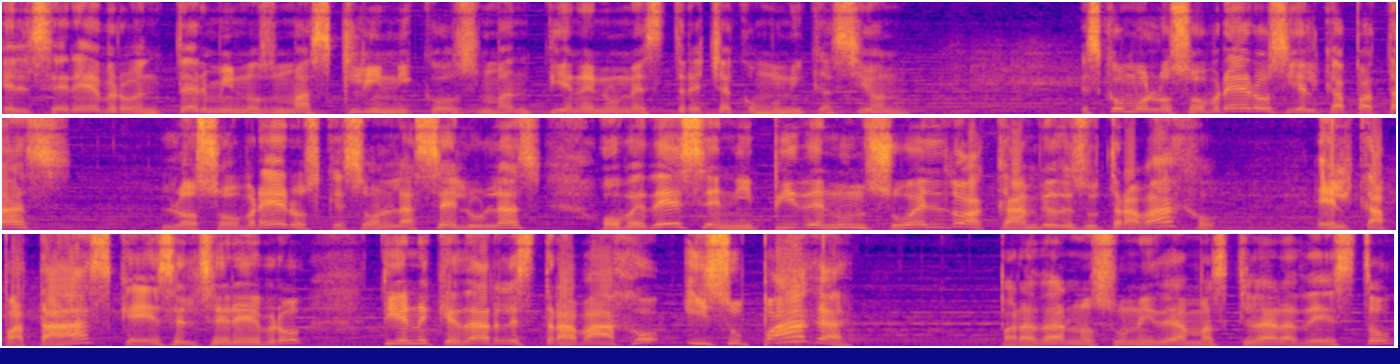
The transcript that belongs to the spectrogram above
el cerebro en términos más clínicos, mantienen una estrecha comunicación. Es como los obreros y el capataz. Los obreros, que son las células, obedecen y piden un sueldo a cambio de su trabajo. El capataz, que es el cerebro, tiene que darles trabajo y su paga. Para darnos una idea más clara de esto,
